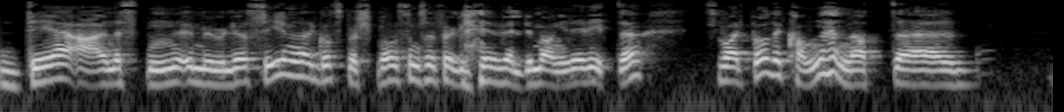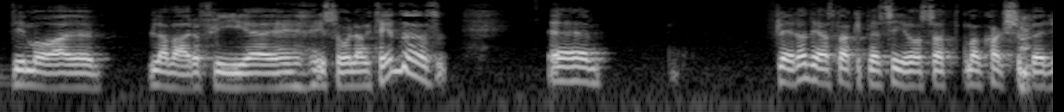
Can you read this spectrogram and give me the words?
Det er jo nesten umulig å si, men det er et godt spørsmål som selvfølgelig veldig mange vil vite svar på. Det kan hende at uh, vi må uh, la være å fly i så lang tid. Altså, flere av de jeg har snakket med, sier også at man kanskje bør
